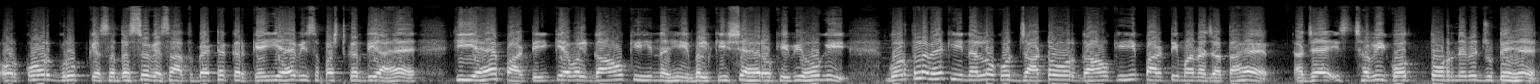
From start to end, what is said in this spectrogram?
और कोर ग्रुप के सदस्यों के साथ बैठक करके यह भी स्पष्ट कर दिया है कि यह पार्टी केवल गाँव की ही नहीं, बल्कि शहरों की भी होगी। गौरतलब है कि इनेलो को जाटो और गाँव की ही पार्टी माना जाता है। अजय इस छवि को तोड़ने में जुटे हैं।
